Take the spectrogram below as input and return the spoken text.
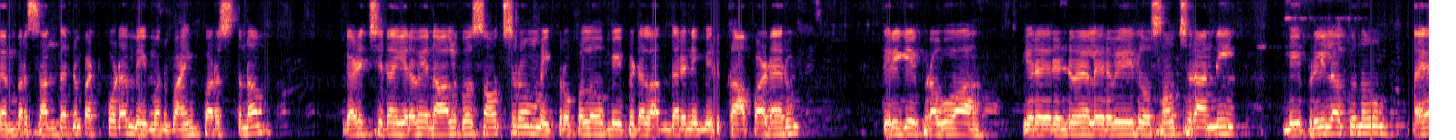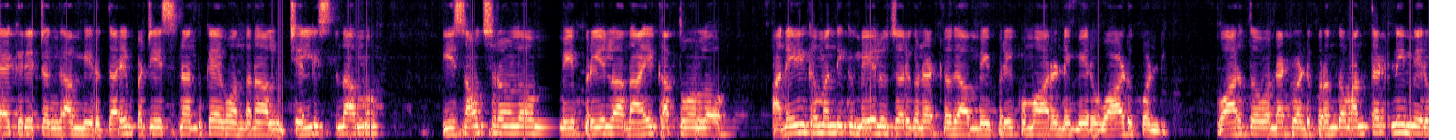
మెంబర్స్ అందరిని బట్టి కూడా మిమ్మల్ని మహింపరుస్తున్నాం గడిచిన ఇరవై నాలుగో సంవత్సరం మీ కృపలో మీ బిడ్డలందరినీ మీరు కాపాడారు. తిరిగి ప్రభువ ఇరవై రెండు వేల ఇరవై ఐదో సంవత్సరాన్ని మీ ప్రియులకును దయాకిరీటంగా మీరు ధరింపజేసినందుకే వందనాలు చెల్లిస్తున్నాము. ఈ సంవత్సరంలో మీ ప్రియుల నాయకత్వంలో అనేక మందికి మేలు జరిగినట్లుగా మీ ప్రియకుమారుని మీరు వాడుకోండి. వారితో ఉన్నటువంటి బృందం అంతటినీ మీరు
